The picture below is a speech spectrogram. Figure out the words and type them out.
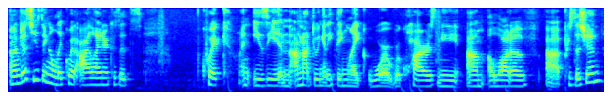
And I'm just using a liquid eyeliner because it's quick and easy and I'm not doing anything like where requires me um, a lot of uh, precision.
